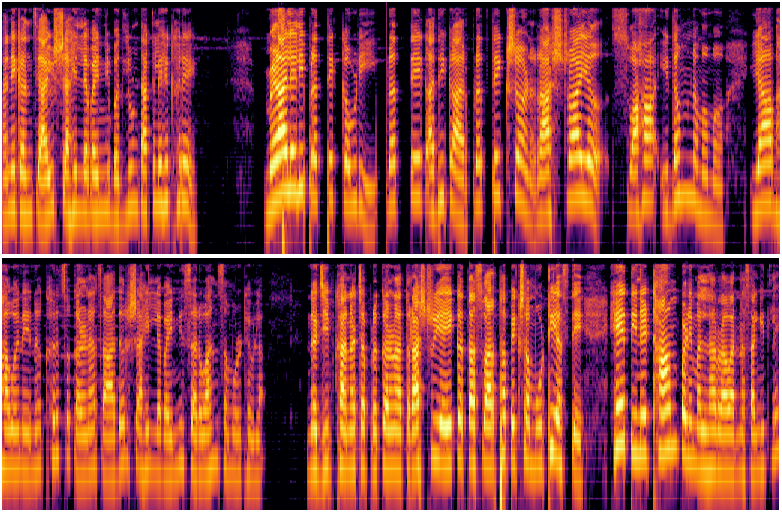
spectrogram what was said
अनेकांचे आयुष्य अहिल्याबाईंनी बदलून टाकले हे खरे. मिळालेली प्रत्येक कवडी प्रत्येक अधिकार प्रत्येक क्षण राष्ट्राय स्वाहा इदम न मम या भावनेनं खर्च करण्याचा आदर्श अहिल्याबाईंनी सर्वांसमोर ठेवला. नजीब खानाच्या प्रकरणात राष्ट्रीय एकता स्वार्थापेक्षा मोठी असते हे तिने ठामपणे मल्हाररावांना सांगितले.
